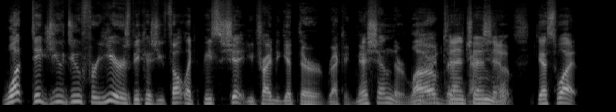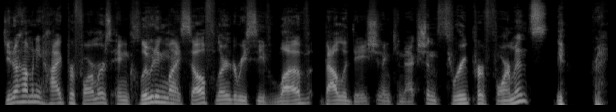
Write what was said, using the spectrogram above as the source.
what did you do for years because you felt like a piece of shit? You tried to get their recognition, their love, their attention, connection. yep. Guess what? Do you know how many high performers, including myself, learn to receive love, validation, and connection through performance? right.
